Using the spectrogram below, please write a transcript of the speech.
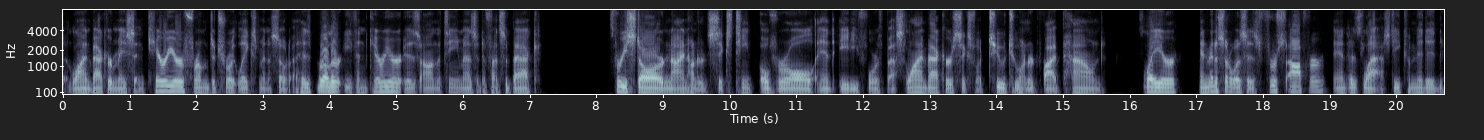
linebacker Mason Carrier from Detroit Lakes, Minnesota. His brother, Ethan Carrier, is on the team as a defensive back three star, 916th overall, and 84th best linebacker, six foot two, 205 pound player. And Minnesota was his first offer and his last. He committed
